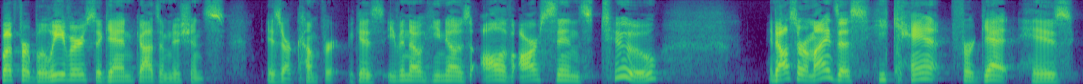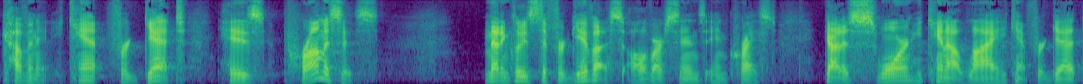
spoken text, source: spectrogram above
But for believers, again, God's omniscience is our comfort because even though He knows all of our sins too, it also reminds us He can't forget His covenant. He can't forget His promises. And that includes to forgive us all of our sins in Christ. God has sworn He cannot lie, He can't forget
